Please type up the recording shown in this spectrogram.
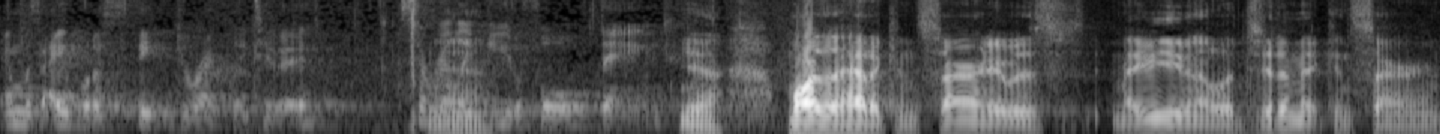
and was able to speak directly to it. It's a really yeah. beautiful thing. Yeah. Martha had a concern. It was maybe even a legitimate concern,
